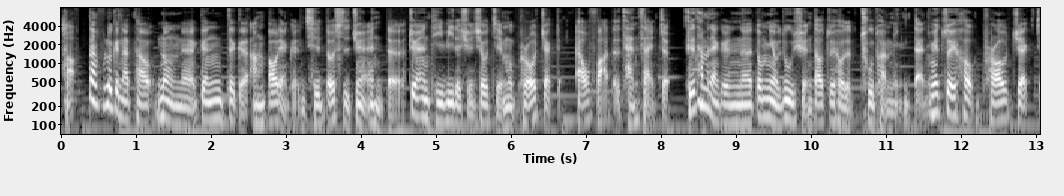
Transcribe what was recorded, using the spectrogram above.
好，那 Fluk Natanon 呢，跟这个昂包两个人其实都是卷 N 的卷 N TV 的选秀节目 Project Alpha 的参赛者，可是他们两个人呢都没有入选到最后的出团名单，因为最后 Project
